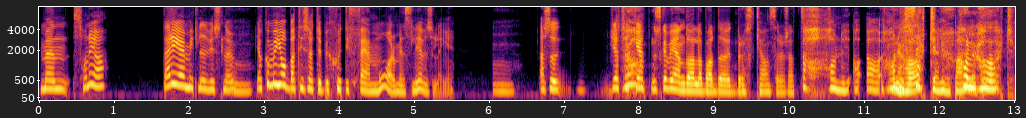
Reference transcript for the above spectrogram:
Men sån är jag. Där är jag i mitt liv just nu. Mm. Jag kommer jobba tills jag typ är 75 år om jag ens lever så länge. Mm. Alltså, jag tycker att... Nu ska vi ändå alla bara dö i bröstcancer. Så att... Ah, har ni, ah, ah, har Har ni hört? sett allihopa? Har ni jag hört?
